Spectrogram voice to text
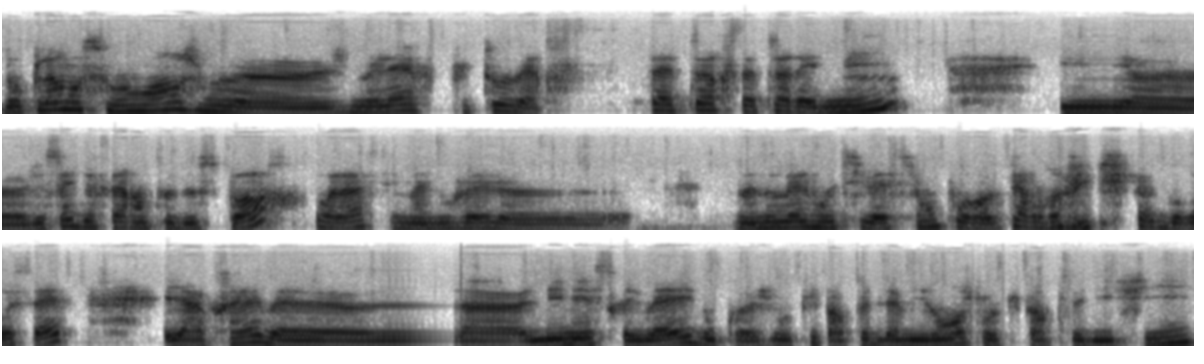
Donc là, en ce moment, je me, je me lève plutôt vers 7h, 7h30. Et j'essaye de faire un peu de sport. Voilà, c'est ma nouvelle ma nouvelle motivation pour euh, perdre mes grossesse. Et après, ben, se réveille, donc euh, je m'occupe un peu de la maison, je m'occupe un peu des filles.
